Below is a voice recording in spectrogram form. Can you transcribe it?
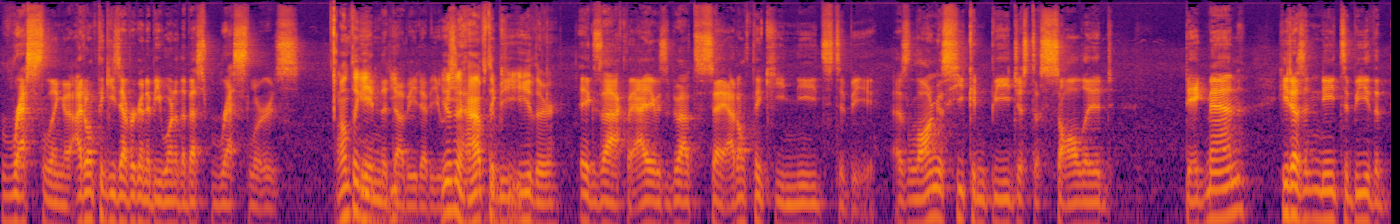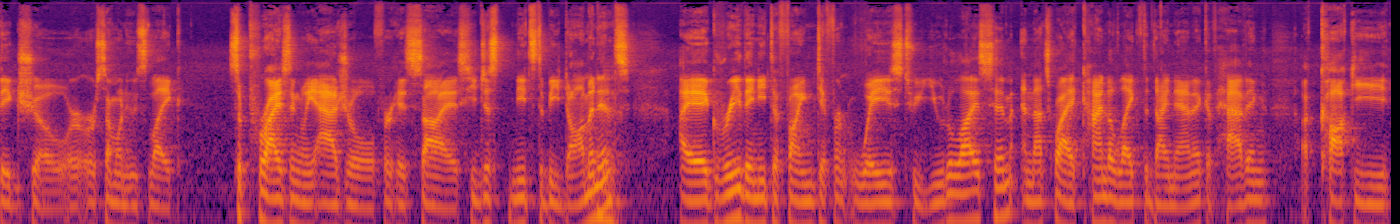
wrestling. I don't think he's ever going to be one of the best wrestlers. I don't think In he, the he- WWE. He doesn't have to be he- either. Exactly. I was about to say, I don't think he needs to be. As long as he can be just a solid big man, he doesn't need to be the big show or, or someone who's like surprisingly agile for his size. He just needs to be dominant. I agree they need to find different ways to utilize him, and that's why I kind of like the dynamic of having a cocky.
